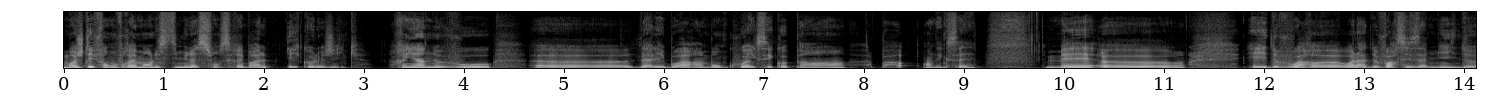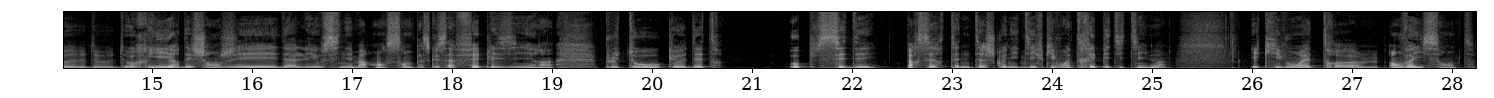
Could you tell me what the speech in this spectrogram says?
Moi, je défends vraiment les stimulations cérébrales écologiques. Rien ne vaut euh, d'aller boire un bon coup avec ses copains, pas en excès, mais euh, et de voir, euh, voilà, de voir ses amis, de, de rire, d'échanger, d'aller au cinéma ensemble parce que ça fait plaisir, plutôt que d'être obsédé par certaines tâches cognitives qui vont être répétitives et qui vont être envahissantes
